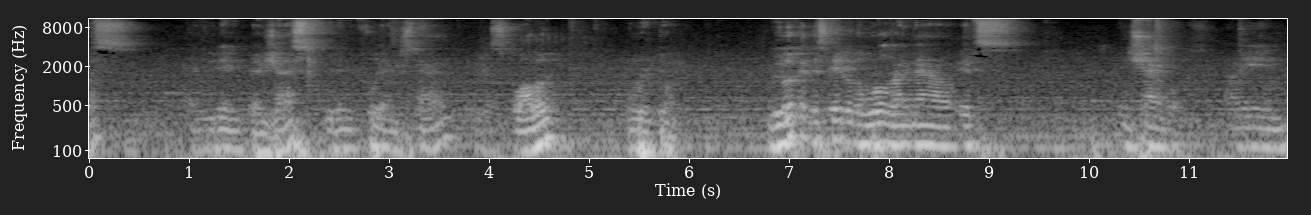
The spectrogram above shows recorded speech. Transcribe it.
us, and we didn't digest, we didn't fully understand, we just swallowed, and we're doing. We look at the state of the world right now, it's in shambles. I mean,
